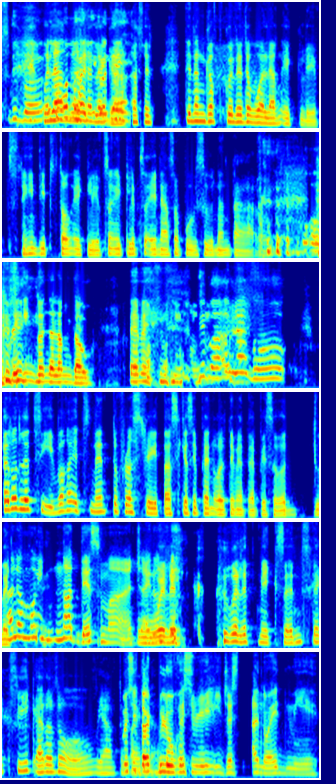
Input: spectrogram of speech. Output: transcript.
Diba? wala Ito nga talaga. eh. As in, tinanggap ko na na walang eclipse, na hindi totoong eclipse. Ang eclipse ay nasa puso ng tao. Oo, breaking dawn na lang daw. Eh, may, diba? Ang labo. Pero let's see, baka it's meant to frustrate us kasi penultimate episode. Like, Alam mo, not this much. I don't will think. it will it make sense next week? I don't know. We have to Kasi Dark out. Blue Kiss really just annoyed me.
